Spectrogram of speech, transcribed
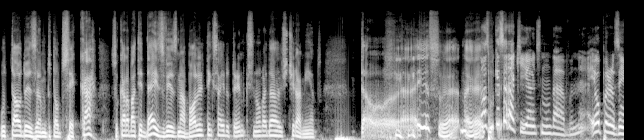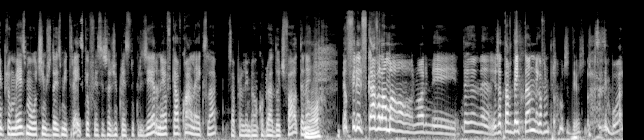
o tal do exame, do tal do secar, se o cara bater 10 vezes na bola, ele tem que sair do treino, que senão vai dar estiramento. Então, é isso. É, né, é Nossa, tu- por que será que antes não dava, né? Eu, por exemplo, mesmo o time de 2003, que eu fui assessor de imprensa do Cruzeiro, né? Eu ficava com o Alex lá, só pra lembrar um cobrador de falta, né? Ó. Meu filho, ele ficava lá uma hora, uma hora e meia. Eu já tava deitando no negócio, falando, pelo amor de Deus, gente, precisa ir embora.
